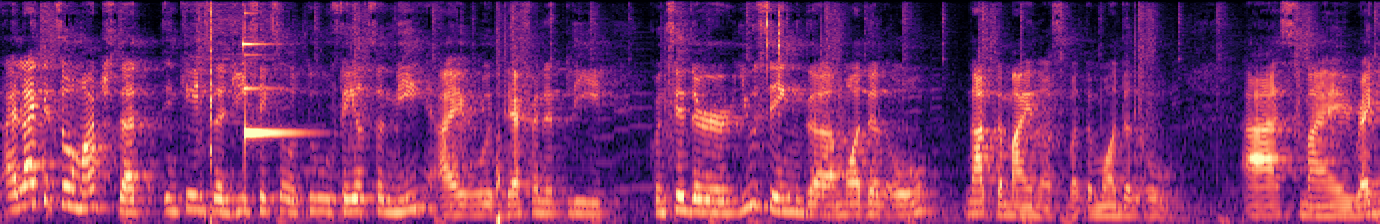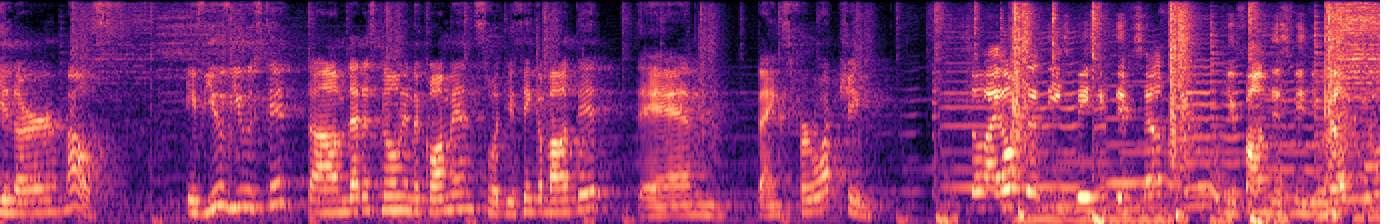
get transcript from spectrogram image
I like it so much that in case the G602 fails on me, I would definitely consider using the Model O, not the Minus, but the Model O as my regular mouse. If you've used it, um, let us know in the comments what you think about it. And thanks for watching. So I hope that these basic tips helped you. If you found this video helpful,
